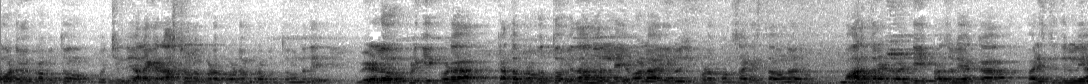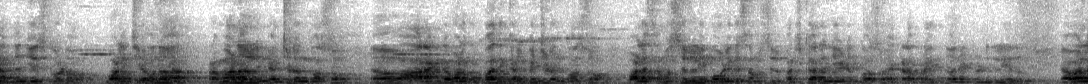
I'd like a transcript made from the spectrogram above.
కూటమి ప్రభుత్వం వచ్చింది అలాగే రాష్ట్రంలో కూడా కూటమి ప్రభుత్వం ఉన్నది. వీళ్ళు ఇప్పటికీ కూడా గత ప్రభుత్వ విధానాలనే ఇవాళ ఈ రోజు కూడా కొనసాగిస్తూ ఉన్నారు. మారుతున్నటువంటి ప్రజల యొక్క పరిస్థితుల్ని అర్థం చేసుకోవడం వాళ్ళ జీవన ప్రమాణాలను పెంచడం కోసం ఆ, రకంగా వాళ్ళకి ఉపాధి కల్పించడం కోసం వాళ్ళ సమస్యల్ని మౌలిక సమస్యలు పరిష్కారం చేయడం కోసం ఎక్కడ ప్రయత్నం అనేటువంటిది లేదు. ఇవాళ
